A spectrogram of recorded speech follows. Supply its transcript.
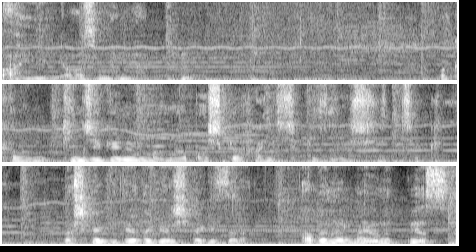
Ay ağzım yandı. Bakalım ikinci günüm bana başka hangi sürprizler yaşatacak. Başka videoda görüşmek üzere. Abone olmayı unutmuyorsun.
